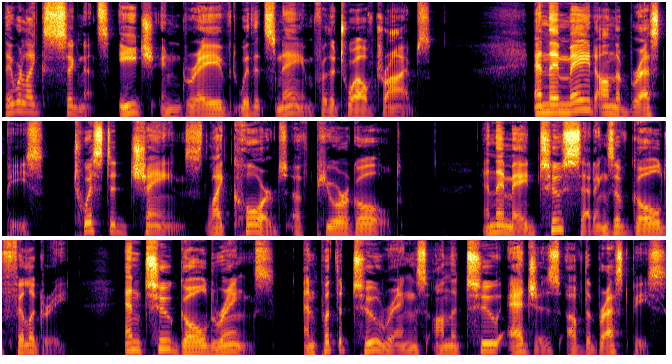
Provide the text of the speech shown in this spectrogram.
They were like signets, each engraved with its name for the twelve tribes. And they made on the breastpiece twisted chains like cords of pure gold. And they made two settings of gold filigree, and two gold rings, and put the two rings on the two edges of the breastpiece.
